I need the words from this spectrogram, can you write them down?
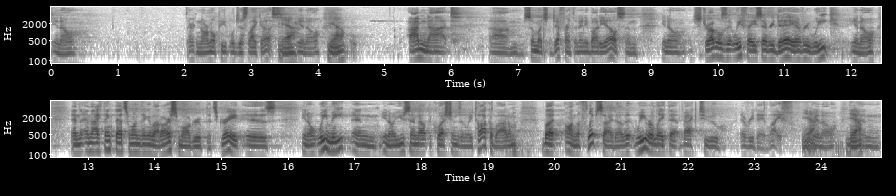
you know, they're normal people just like us. Yeah. You know, Yeah. I'm not um, so much different than anybody else. And, you know, struggles that we face every day, every week, you know. And, and I think that's one thing about our small group that's great is, you know, we meet and, you know, you send out the questions and we talk about them. But on the flip side of it, we relate that back to everyday life, Yeah. you know. Yeah. And,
